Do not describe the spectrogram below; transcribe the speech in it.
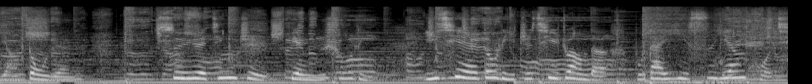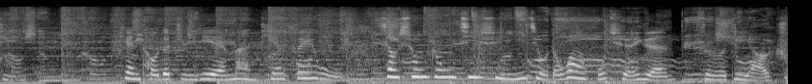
一样动人。岁月精致，便于梳理，一切都理直气壮的，不带一丝烟火气。片头的纸页漫天飞舞。像胸中积蓄已久的万湖泉源择地而出，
